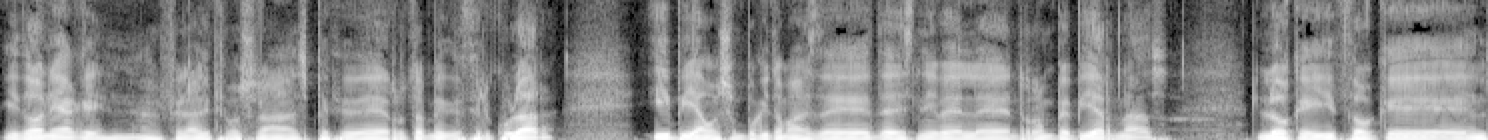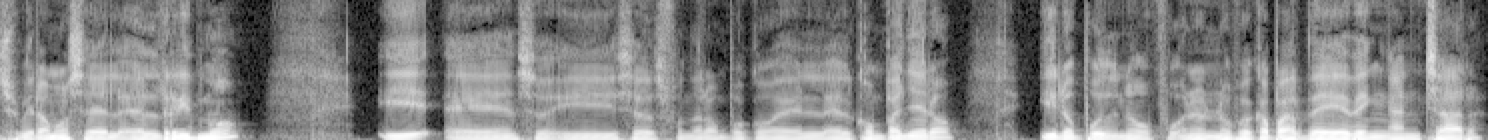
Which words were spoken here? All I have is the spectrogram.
idónea, que al final hicimos una especie de ruta medio circular y pillamos un poquito más de, desnivel en rompepiernas, lo que hizo que subiéramos el, ritmo y, eh, y, se desfondara un poco el, compañero y no, pudo, no, fue, no, fue, capaz de, enganchar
